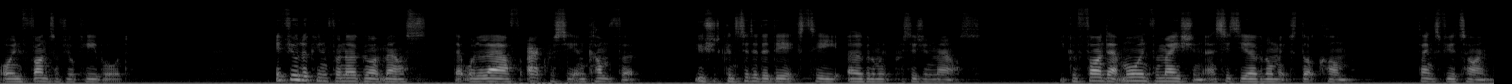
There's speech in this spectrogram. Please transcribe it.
or in front of your keyboard. If you're looking for an ergonomic mouse that will allow for accuracy and comfort, you should consider the DXT Ergonomic Precision Mouse. You can find out more information at cityergonomics.com. Thanks for your time.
